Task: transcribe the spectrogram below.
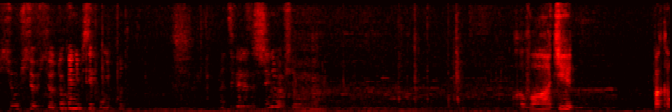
Все, все, все, только не психуй. А тебе разрешили вообще? Хватит. Пока.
